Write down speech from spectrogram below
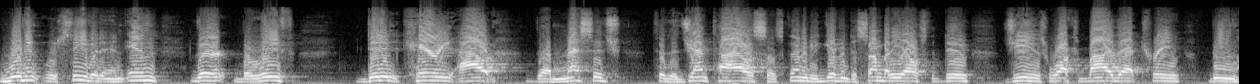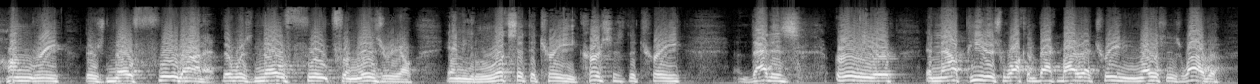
wouldn't receive it. And in their belief, didn't carry out the message to the Gentiles, so it's going to be given to somebody else to do. Jesus walks by that tree being hungry. There's no fruit on it. There was no fruit from Israel. And he looks at the tree. He curses the tree. That is earlier. And now Peter's walking back by that tree and he notices, wow, the,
